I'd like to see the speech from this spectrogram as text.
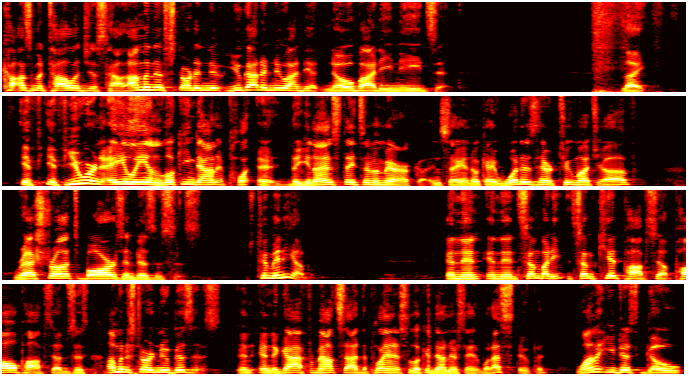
cosmetologist house. I'm going to start a new, you got a new idea. Nobody needs it. Like, if, if you were an alien looking down at pl- uh, the United States of America and saying, okay, what is there too much of? Restaurants, bars, and businesses. There's too many of them. And then, and then somebody, some kid pops up, Paul pops up and says, I'm going to start a new business. And, and the guy from outside the planet's looking down there saying, Well, that's stupid. Why don't you just go?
